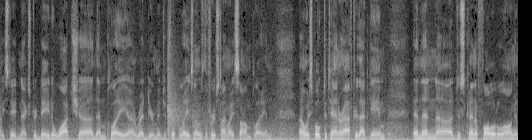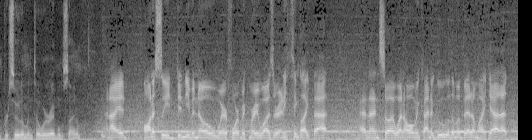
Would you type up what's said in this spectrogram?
We stayed an extra day to watch uh, them play uh, Red Deer Midget Triple A's, and that was the first time I saw them play. And uh, we spoke to Tanner after that game, and then uh, just kind of followed along and pursued him until we were able to sign him. And I had honestly didn't even know where Fort McMurray was or anything like that. And then so I went home and kind of Googled them a bit. I'm like, yeah, that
